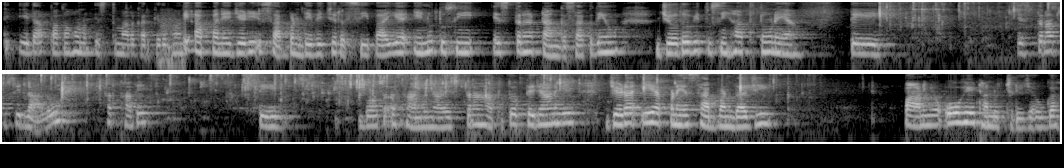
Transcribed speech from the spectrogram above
ਤੇ ਇਹਦਾ ਆਪਾਂ ਤਾਂ ਹੁਣ ਇਸਤੇਮਾਲ ਕਰਕੇ ਦਿਖਾਉਂਦੇ। ਆਪਾਂ ਨੇ ਜਿਹੜੀ ਸਾਬਣ ਦੇ ਵਿੱਚ ਰੱਸੀ ਪਾਈ ਹੈ ਇਹਨੂੰ ਤੁਸੀਂ ਇਸ ਤਰ੍ਹਾਂ ਟੰਗ ਸਕਦੇ ਹੋ, ਜਦੋਂ ਵੀ ਤੁਸੀਂ ਹੱਥ ਧੋਣੇ ਆ। ਤੇ ਇਸ ਤਰ੍ਹਾਂ ਤੁਸੀਂ ਲਾ ਲਓ ਹੱਥਾਂ ਤੇ। ਤੇ ਬਹੁਤ ਆਸਾਨੀ ਨਾਲ ਇਸ ਤਰ੍ਹਾਂ ਹੱਥ ਧੋਤੇ ਜਾਣਗੇ। ਜਿਹੜਾ ਇਹ ਆਪਣੇ ਸਾਬਣ ਦਾ ਜੀ, ਪਾਣੀ ਉਹ ਹੇਠਾਂ ਨੁੱਚੜੀ ਜਾਊਗਾ।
